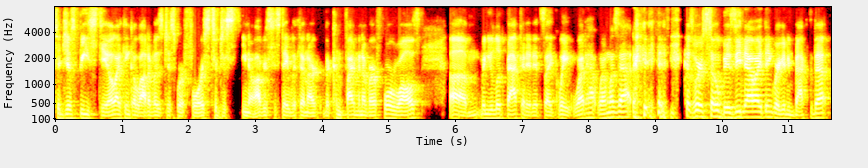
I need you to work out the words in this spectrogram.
to just be still. I think a lot of us just were forced to just, you know, obviously stay within our the confinement of our four walls. Um, when you look back at it, it's like, wait, what? When was that? Because we're so busy now. I think we're getting back to that.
